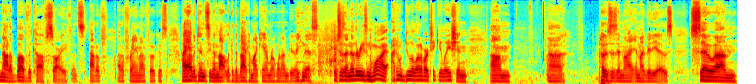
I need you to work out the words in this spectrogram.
not above the cuff. Sorry if that's out of out of frame, out of focus. I have a tendency to not look at the back of my camera when I'm doing this, which is another reason why I don't do a lot of articulation um, uh, poses in my in my videos. So um,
